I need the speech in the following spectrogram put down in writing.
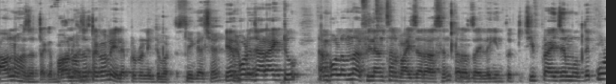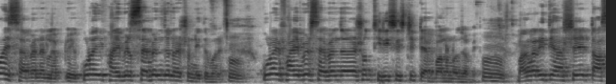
বাউন্ন হাজার টাকা। বাউন্ন হাজার। টাকা হলে এই ল্যাপটপটা নিতে পারতেছে। ঠিক আছে। এরপরে যারা একটু আমি বললাম না ফ্রিল্যান্সার ভাই যারা আছেন তারা চাইলে কিন্তু একটু চিপ প্রাইজের মধ্যে কোরাই সেভেন এর ল্যাপটপ কোরাই ফাইভ এর সেভেন জেনারেশন নিতে পারে। কোরাই ফাইভ এর seven generation three sixty tab বানানো যাবে। বাংলার ইতিহাসে টাচ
